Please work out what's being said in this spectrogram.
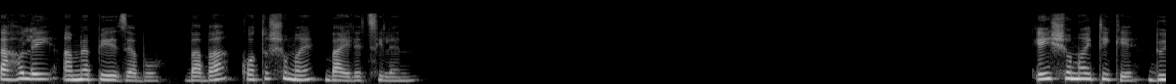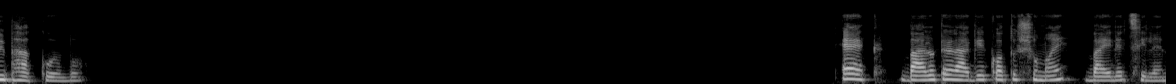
তাহলেই আমরা পেয়ে যাব। বাবা, কত সময় বাইরে ছিলেন? এই সময়টিকে দুই ভাগ করব। এক, বারোটার আগে কত সময় বাইরে ছিলেন?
